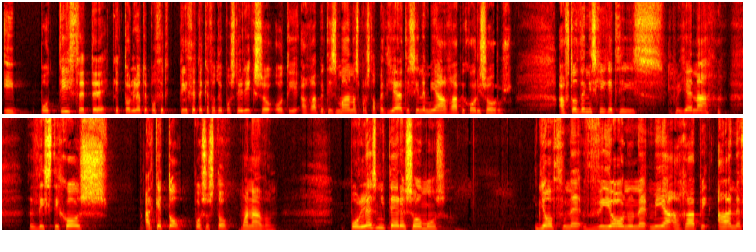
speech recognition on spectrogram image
υποτίθεται, και το λέω το υποτίθεται και θα το υποστηρίξω, ότι η αγάπη της μάνας προς τα παιδιά της είναι μια αγάπη χωρίς όρους. Αυτό δεν ισχύει για, τις, για ένα δυστυχώς αρκετό ποσοστό μανάδων. Πολλές μητέρες όμως νιώθουν, βιώνουν μία αγάπη άνευ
